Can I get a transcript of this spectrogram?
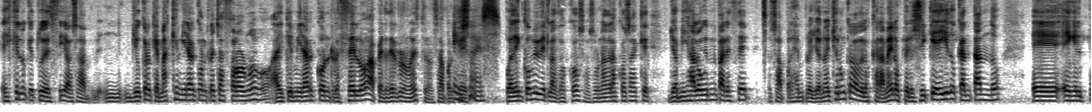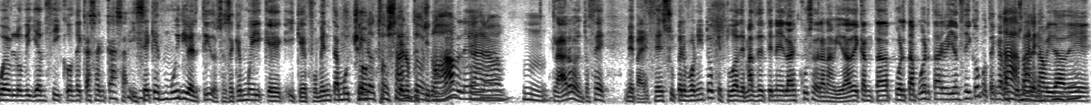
es que lo que tú decías, o sea, yo creo que más que mirar con rechazo a lo nuevo, hay que mirar con recelo a perder lo nuestro, o sea, porque Eso es. pueden convivir las dos cosas. O sea, una de las cosas es que yo a mi Halloween me parece, o sea, por ejemplo, yo no he hecho nunca lo de los caramelos, pero sí que he ido cantando eh, en el pueblo villancicos de casa en casa y sé que es muy divertido, o sea, sé que es muy que, y que fomenta mucho que los Santos, vecinos ¿no? hablen. Claro. Mm. Claro, entonces me parece súper bonito que tú además de tener la excusa de la Navidad de cantar puerta a puerta villancico, pues tengas la Ah, excusa vale. de Navidad de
